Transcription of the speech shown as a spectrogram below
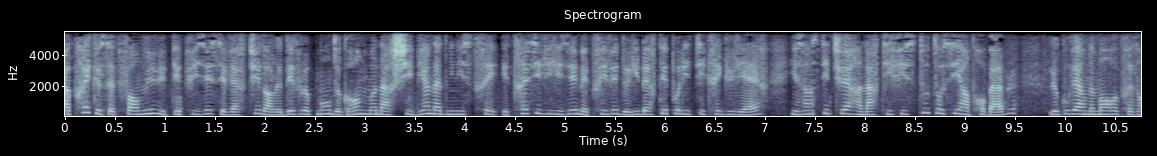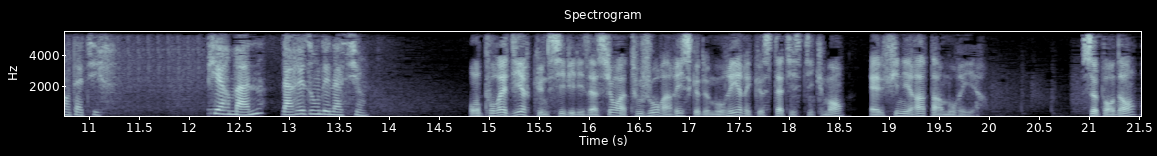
Après que cette formule eut épuisé ses vertus dans le développement de grandes monarchies bien administrées et très civilisées mais privées de liberté politique régulière, ils instituèrent un artifice tout aussi improbable, le gouvernement représentatif. Pierre Mann, La raison des nations. On pourrait dire qu'une civilisation a toujours un risque de mourir et que statistiquement, elle finira par mourir. Cependant,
